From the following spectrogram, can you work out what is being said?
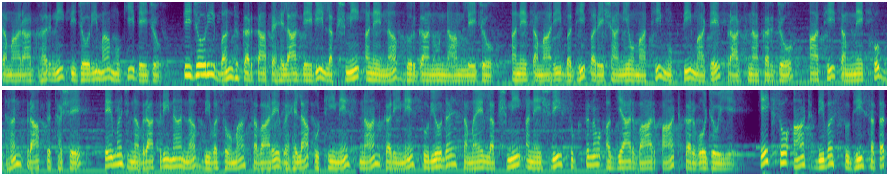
તમારા ઘરની તિજોરીમાં મૂકી દેજો. તિજોરી બંધ કરતા પહેલા દેવી લક્ષ્મી અને નવ દુર્ગાનું નામ લેજો અને તમારી બધી પરેશાનીઓમાંથી મુક્તિ માટે પ્રાર્થના કરજો. આથી તમને ખૂબ ધન પ્રાપ્ત થશે. તેમજ નવરાત્રિના નવ દિવસોમાં સવારે વહેલા ઉઠીને સ્નાન કરીને સૂર્યોદય સમયે લક્ષ્મી અને શ્રી સુક્તનો અગિયાર વાર પાઠ કરવો જોઈએ. એકસો આઠ દિવસ સુધી સતત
